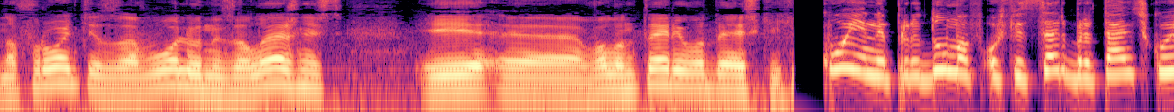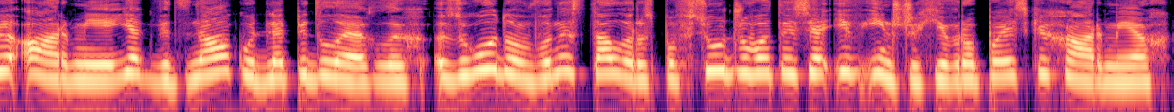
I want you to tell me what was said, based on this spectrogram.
на фронті за волю, незалежність і е, волонтерів одеських. Коїни придумав офіцер британської армії як відзнаку для підлеглих. Згодом вони стали розповсюджуватися і в інших європейських арміях.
